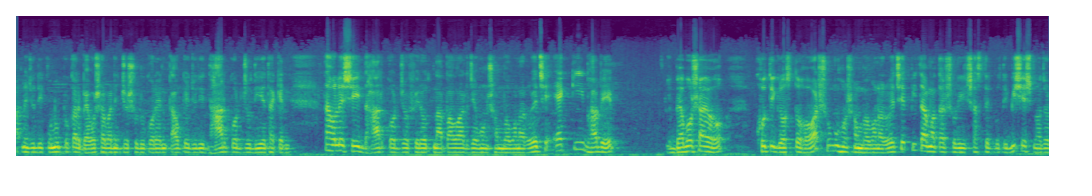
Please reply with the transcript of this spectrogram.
আপনি যদি কোনো প্রকার ব্যবসা বাণিজ্য শুরু করেন, কাউকে যদি ধার কর্য দিয়ে থাকেন তাহলে সেই ধার কর্য ফেরত না পাওয়ার যেমন সম্ভাবনা রয়েছে, একইভাবে ব্যবসায়ও ক্ষতিগ্রস্ত হওয়ার সমূহ সম্ভাবনা রয়েছে। পিতামাতার শরীর স্বাস্থ্যের প্রতি বিশেষ নজর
